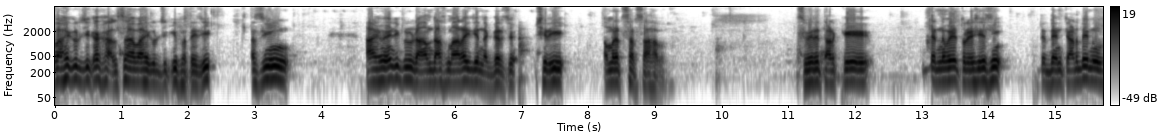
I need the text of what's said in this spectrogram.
ਵਾਹਿਗੁਰੂ ਜੀ ਕਾ ਖਾਲਸਾ, ਵਾਹਿਗੁਰੂ ਜੀ ਕੀ ਫਤਿਹ ਜੀ। ਅਸੀਂ ਆਏ ਹੋਏ ਹਾਂ ਜੀ ਗੁਰੂ ਰਾਮਦਾਸ ਮਹਾਰਾਜ ਦੇ ਨਗਰ ਚ, ਸ੍ਰੀ ਅੰਮ੍ਰਿਤਸਰ ਸਾਹਿਬ। ਸਵੇਰੇ ਤੜਕੇ 3 ਵਜੇ ਤੁਰੇ ਸੀ ਅਸੀਂ ਤੇ ਦਿਨ ਚੜ੍ਹਦੇ ਨੂੰ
